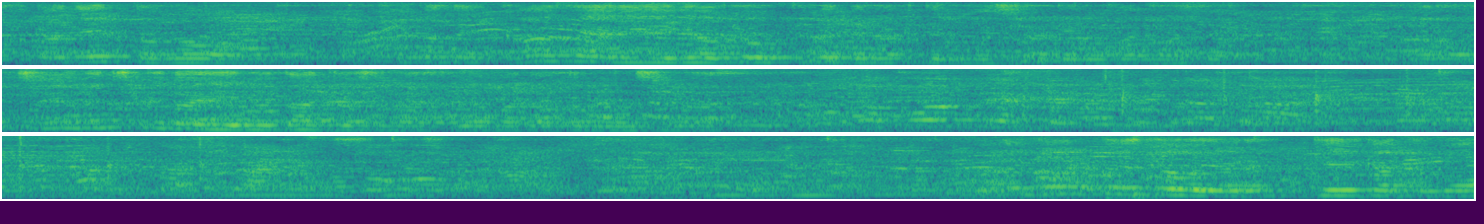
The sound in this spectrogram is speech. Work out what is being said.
スカネットのすみません関西の営業今日来れてなくて申し訳ございませんあの中部地区の営業担当します山田と申しますフォトコンテストをやる計画も、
